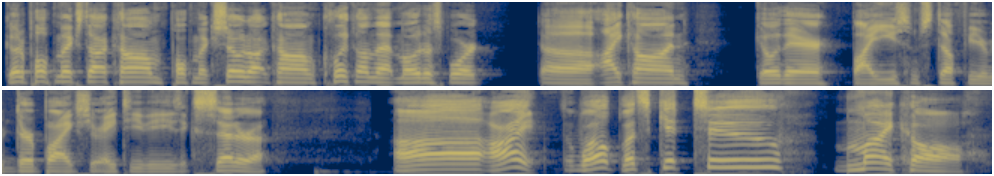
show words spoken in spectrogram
Go to pulpmx.com, pulpmxshow.com, click on that motosport uh, icon, go there, buy you some stuff for your dirt bikes, your ATVs, etc. Uh, all right. Well, let's get to my call.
